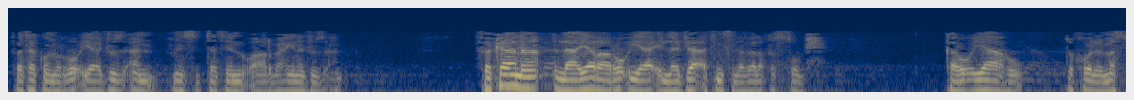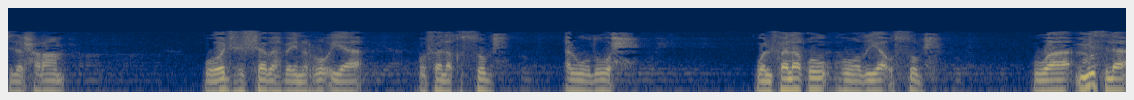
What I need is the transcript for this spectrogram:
فتكون الرؤيا جزءا من ستة وأربعين جزءا. فكان لا يرى رؤيا إلا جاءت مثل فلق الصبح كرؤياه دخول المسجد الحرام ووجه الشبه بين الرؤيا وفلق الصبح الوضوح والفلق هو ضياء الصبح. ومثل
